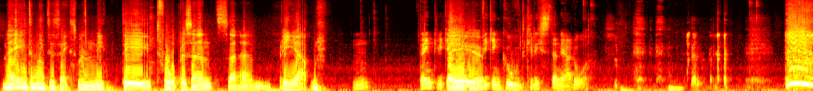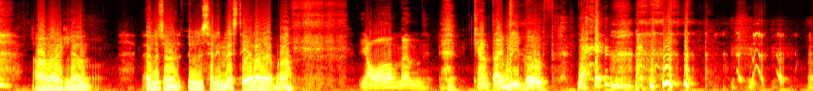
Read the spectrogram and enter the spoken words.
nej, inte 96, men 92 procent eh, rea. Mm. Tänk vilken, ju- vilken god kristen jag är då. Ja, verkligen. Eller så är det en usel investerare bara. Ja, men can't I be both? Nej. Eh,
